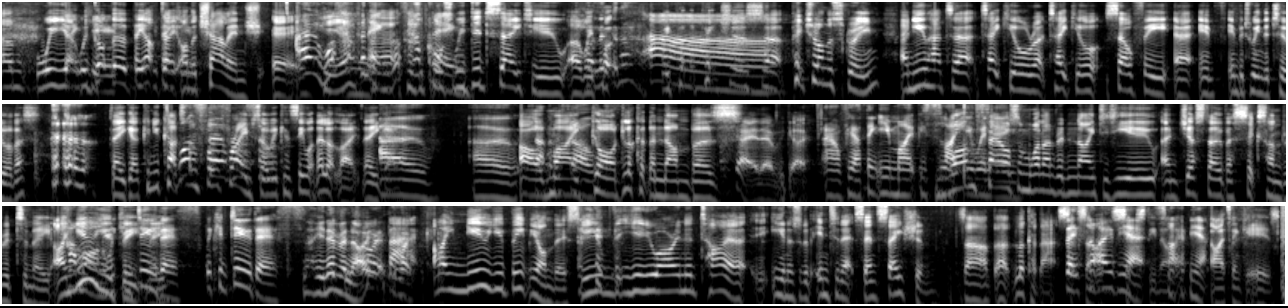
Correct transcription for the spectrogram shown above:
Um, we uh, we've got the, the Thank you, update on you. the challenge uh, Oh, what's here. happening? uh, What's 'cause of course we did say to you, uh, we, put, at that. we put the pictures, uh, picture on the screen, and you had to take your uh, take your selfie uh, in, in between the two of us. there you go. Can you cut to them full the- frame what's so the- we can see what they look like? There you go. Oh, oh. oh my result? God! Look at the numbers. Okay, there we go. Alfie, I think you might be slightly winning. 1,190 to you and just over 600 to me. I Come knew on, you'd we can beat do me. this. We could do this. No, you never know. Throw it back. I knew you'd beat me on this. You, you, you are an entire, you know, sort of internet sensation. So uh, look at that. But it's not over yet. It's not over yet. I think it is.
